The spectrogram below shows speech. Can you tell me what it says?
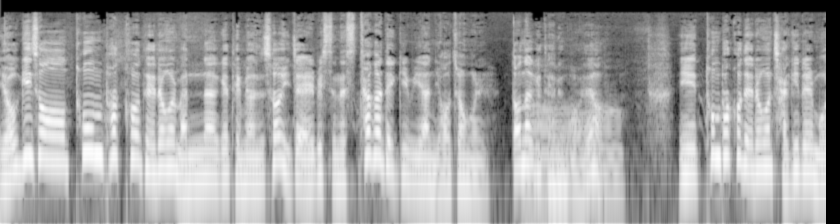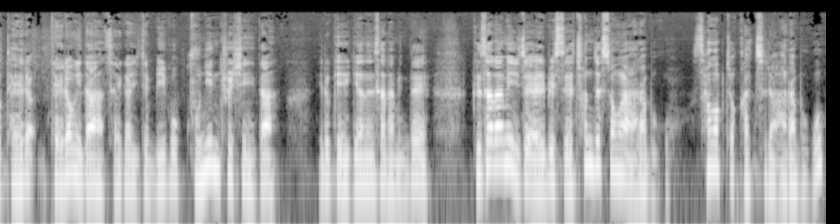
여기서 톰 파커 대령을 만나게 되면서 이제 엘비스는 스타가 되기 위한 여정을 떠나게 아. 되는 거예요. 이 톰 파커 대령은 자기를 뭐 대령, 대령이다. 제가 이제 미국 군인 출신이다. 이렇게 얘기하는 사람인데 그 사람이 이제 엘비스의 천재성을 알아보고 상업적 가치를 알아보고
